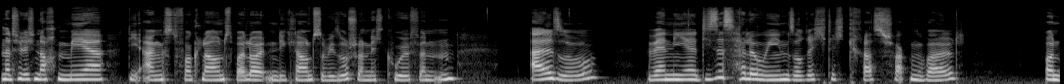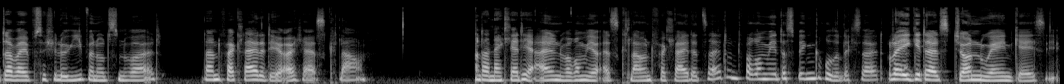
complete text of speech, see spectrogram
natürlich noch mehr die Angst vor Clowns bei Leuten, die Clowns sowieso schon nicht cool finden. Also, wenn ihr dieses Halloween so richtig krass schocken wollt und dabei Psychologie benutzen wollt, dann verkleidet ihr euch als Clown. Und dann erklärt ihr allen, warum ihr als Clown verkleidet seid und warum ihr deswegen gruselig seid. Oder ihr geht als John Wayne Gacy.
